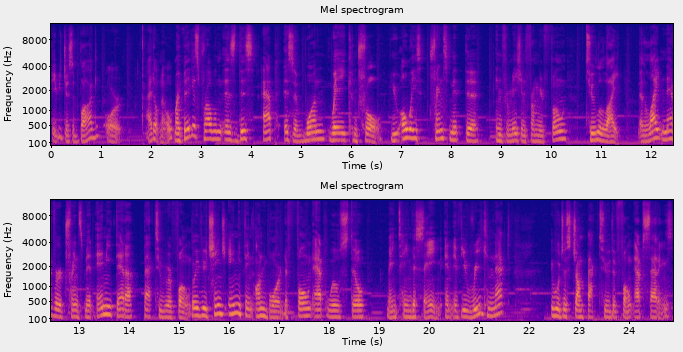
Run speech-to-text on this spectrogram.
Maybe just a bug or I don't know. My biggest problem is this app is a one-way control. You always transmit the information from your phone to the light. The light never transmit any data back to your phone. So if you change anything on board, the phone app will still maintain the same. And if you reconnect, it will just jump back to the phone app settings.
